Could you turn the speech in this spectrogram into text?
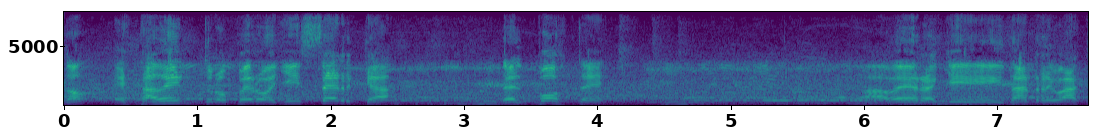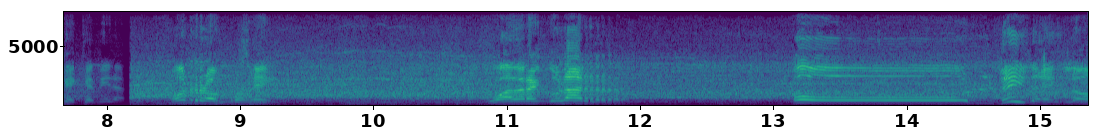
No, está dentro, pero allí cerca del poste. A ver aquí Dan Rivasque que mira. Honrón, sí. Cuadrangular. Olvídenlo.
